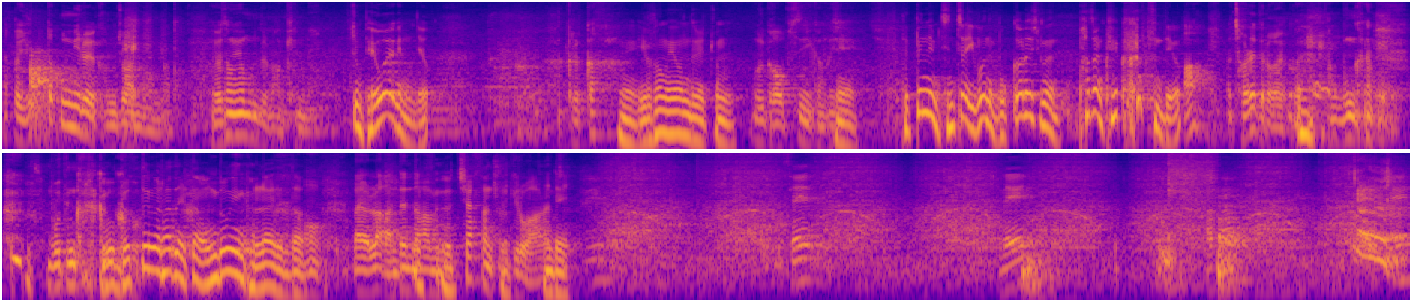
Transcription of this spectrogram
약간 육덕미를 강조하는 건가 여성 회원분들 많겠네 좀 배워야겠는데요? 그럴까? 네, 여성 회원들 좀 우리가 없으니까 그지? 네. 대표님 진짜 이번에 못 가르시면 파장 클 것 같은데요? 아 절에 들어갈 거야 당분간 모든 걸뭐 끊고 몇 등을 하든 일단 엉덩이는 갈라야 된다. 어, 나 연락 안 된다 하면 치약산 줄기로 와 알았지? 네. 셋, 넷, 다섯, 셋,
